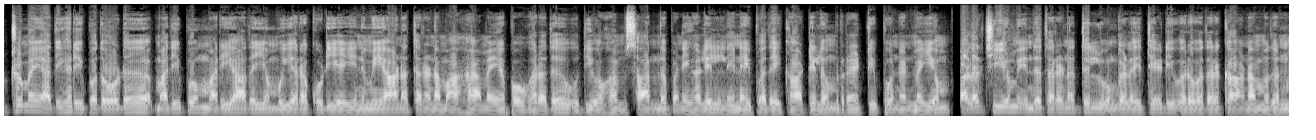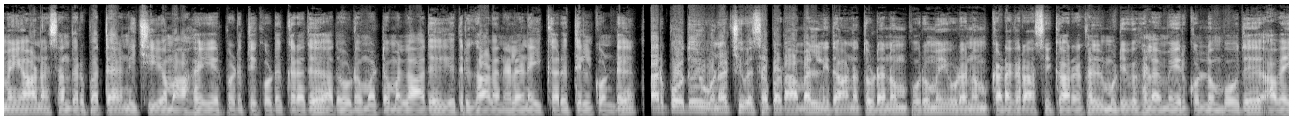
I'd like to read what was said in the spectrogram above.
ஒற்றுமை அதிகரிப்பதோடு மதிப்பும் மரியாதையும் உயரக்கூடிய இனிமையான தருணமாக அமைய போகிறது. உத்தியோகம் சார்ந்த பணிகளில் நினைப்பதை காட்டிலும் ரெட்டிப்பு நன்மையும் வளர்ச்சியும் இந்த தருணத்தில் உங்களை தேடி வருவதற்கான முதன்மையான சந்தர்ப்பத்தை நிச்சயமாக ஏற்படுத்தி கொடுக்கிறது. அதோடு மட்டுமல்லாது எதிர்கால நலனை கருத்தில் கொண்டு தற்போது உணர்ச்சி வசப்படாமல் நிதானத்துடனும் பொறுமையுடனும் கடகராசிக்காரர்கள் முடிவுகளை மேற்கொள்ளும் போது அவை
